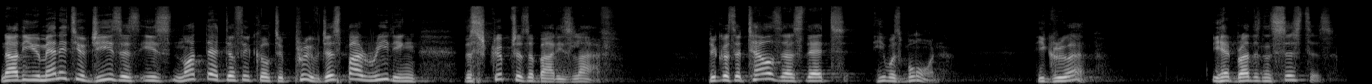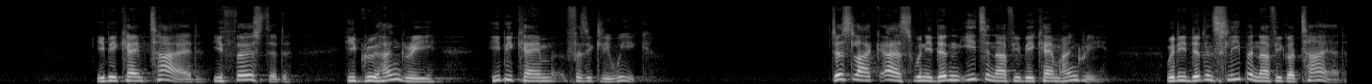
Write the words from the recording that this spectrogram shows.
Now, the humanity of Jesus is not that difficult to prove just by reading the scriptures about his life, because it tells us that he was born, he grew up, he had brothers and sisters, he became tired, he thirsted, he grew hungry, he became physically weak. Just like us, when he didn't eat enough, he became hungry. When he didn't sleep enough, he got tired.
